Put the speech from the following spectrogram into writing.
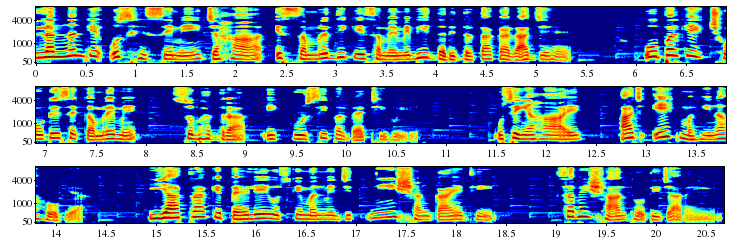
लंदन के उस हिस्से में, जहाँ इस समृद्धि के समय में भी दरिद्रता का राज्य है, ऊपर के एक छोटे से कमरे में सुभद्रा एक कुर्सी पर बैठी हुई है। उसे यहाँ आए आज एक महीना हो गया। यात्रा के पहले उसके मन में जितनी शंकाएँ थीं, सभी शांत होती जा रही हैं।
